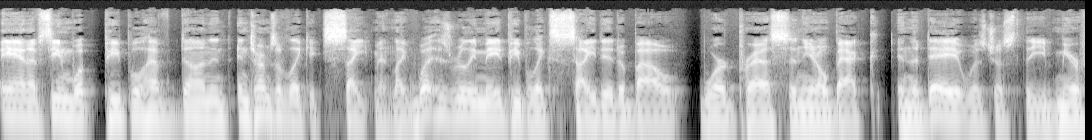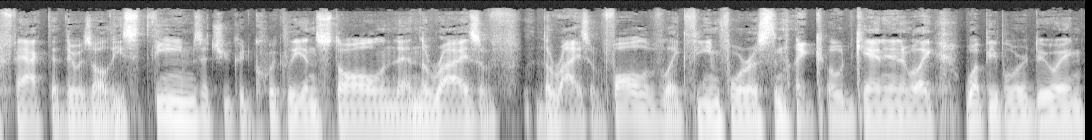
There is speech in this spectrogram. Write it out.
and I've seen what people have done in, in, terms of like excitement, like what has really made people excited about WordPress. And you know, back in the day, it was just the mere fact that there was all these themes that you could quickly install, and then the rise of the rise and fall of like theme forest and like Code Canyon and like what people were doing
